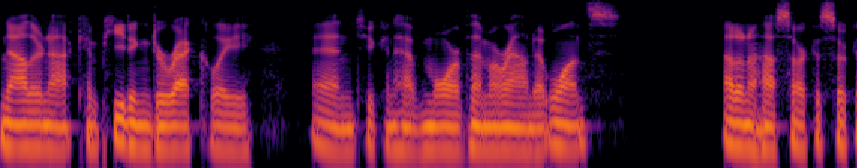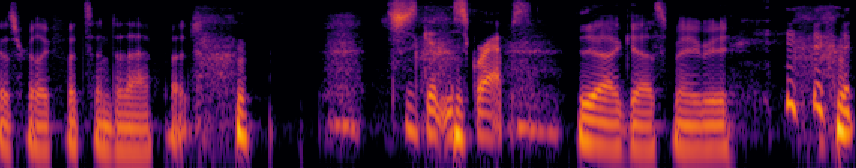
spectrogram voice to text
Now they're not competing directly, and you can have more of them around at once. I don't know how Sarcosuchus really fits into that, but just getting the scraps. yeah, I guess maybe.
